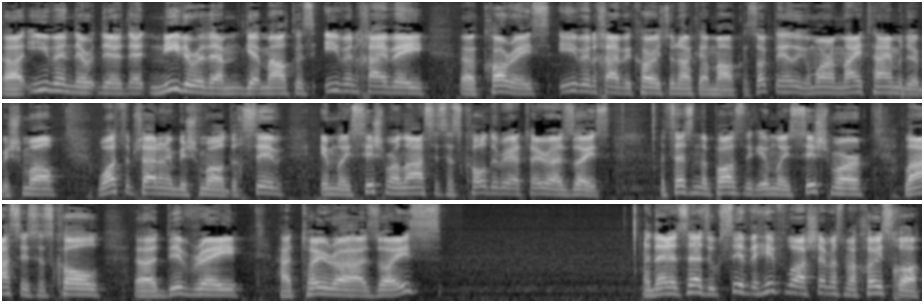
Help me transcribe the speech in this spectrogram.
uh, even they're, they're, that neither of them get malchus. Even chayve uh, even chayve kares do not get malchus. Look, the Heli Gemara, my time with Rabbi Yishmael. What's the pshat on Rabbi Yishmael? Dechsiv imle sishmar lasis has called divrei atayra azois. It says in the pasuk imle sishmar lasis has called uh, divrei hatoira azois. And then it says, "Uksiv hifla Hashem es machoischa."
